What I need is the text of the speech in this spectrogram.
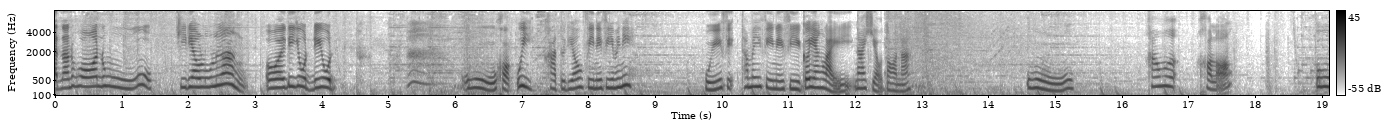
ดนะทุกคนโอ้โหทีเดียวรู้เรื่อง โอ้ยดิหยุดดิหยุดโอ้โหขออุ้ย ขาดตัวเดียวฟรีในฟรีไหมนี่หุยถ้าไม่ฟรีในฟรีก็ยังไหลหน้าเขียวต่อนะโอ้โหเข้าเหอะขอร้องโอ้โห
